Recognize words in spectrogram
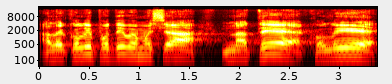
Але коли подивимося на те, коли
